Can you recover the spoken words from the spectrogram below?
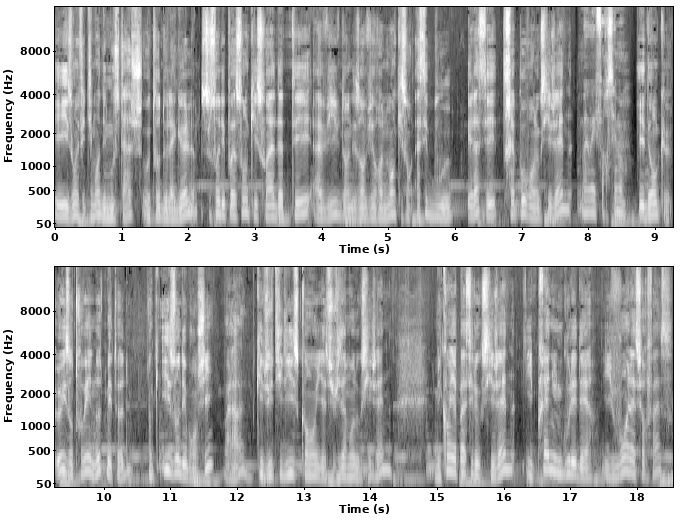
Et ils ont effectivement des moustaches autour de la gueule. Ce sont des poissons qui sont adaptés à vivre dans des environnements qui sont assez boueux. Et là, c'est très pauvre en oxygène. Bah oui, forcément. Et donc, eux, ils ont trouvé une autre méthode. Donc, ils ont des branchies, voilà, qu'ils utilisent quand il y a suffisamment d'oxygène. Mais quand il n'y a pas assez d'oxygène, ils prennent une goulée d'air. Ils vont à la surface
